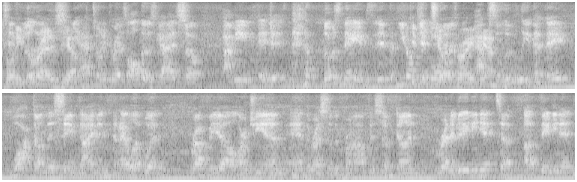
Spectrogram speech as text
Tony Williams, Perez, yep. yeah, Tony Perez, all those guys. So, I mean, it just, those names, it, you don't Gives you get more. chills, right? Yeah. Absolutely, that they walked on this same diamond, and I love what Raphael, our GM, and the rest of the front office have done, renovating it to updating it,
